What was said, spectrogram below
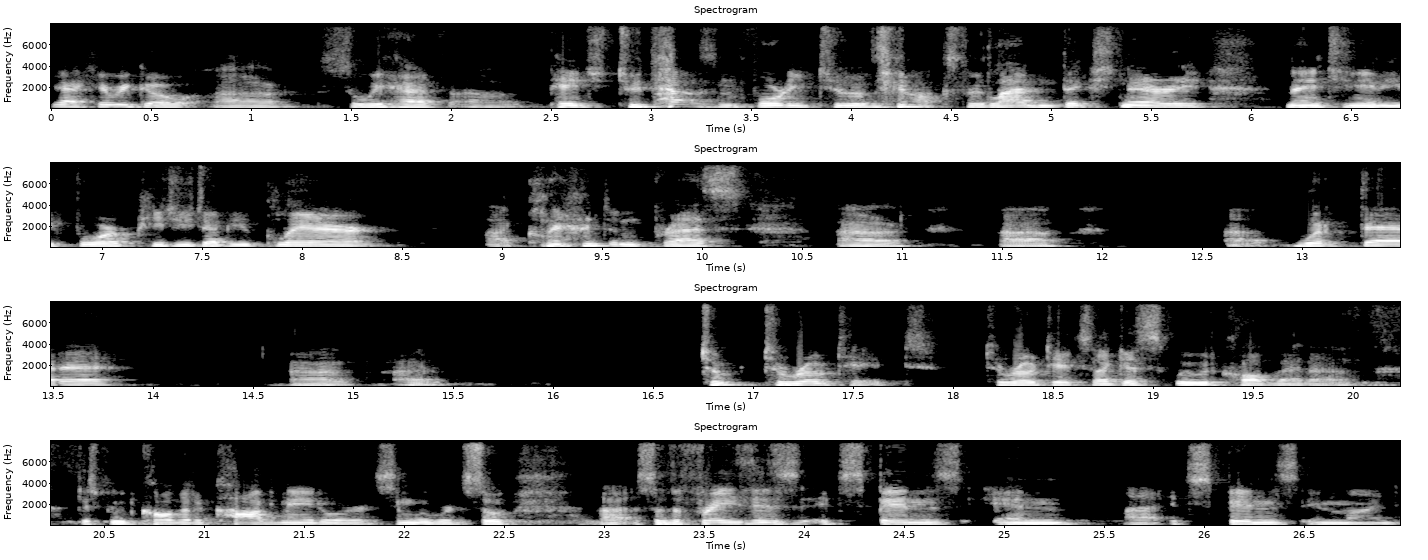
Yeah, here we go. so we have page 2042 of the Oxford Latin Dictionary, 1984, PGW Glare, Clarendon Press. Uh, uh, uh, uh, to, to rotate to rotate. So I guess we would call that a, I guess we would call that a cognate or similar word. So, uh, so the phrase is it spins in, uh, it spins in mind.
